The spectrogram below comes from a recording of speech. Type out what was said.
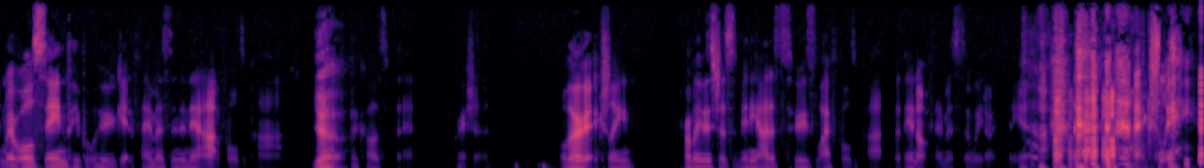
And we've all seen people who get famous and then their art falls apart Yeah. because of that pressure. Although actually, probably there's just as many artists whose life falls apart, but they're not famous, so we don't see it. actually.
